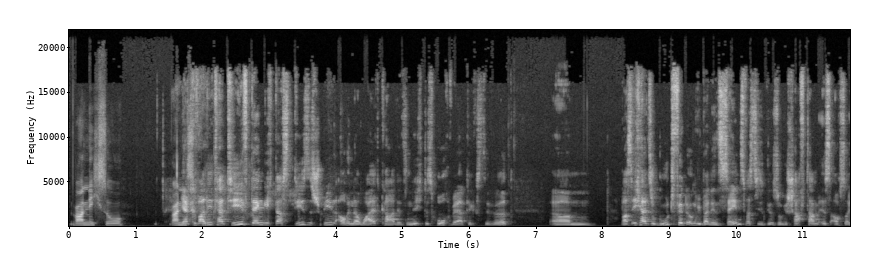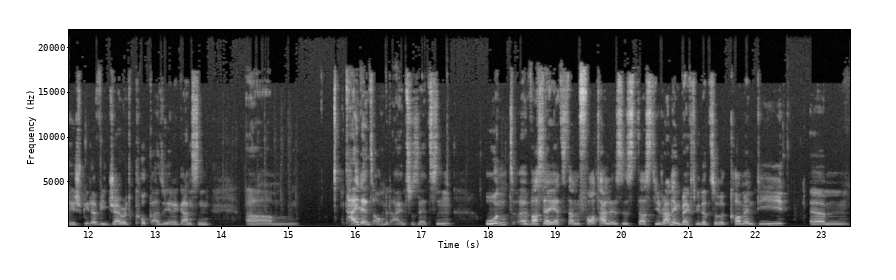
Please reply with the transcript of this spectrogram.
war nicht so. War nicht ja, so qualitativ denke ich, dass dieses Spiel auch in der Wildcard jetzt nicht das hochwertigste wird. Ähm, was ich halt so gut finde, irgendwie bei den Saints, was die so geschafft haben, ist auch solche Spieler wie Jared Cook, also ihre ganzen ähm, Titans auch mit einzusetzen. Und äh, was ja jetzt dann Vorteil ist, ist, dass die Running Backs wieder zurückkommen, die ähm,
